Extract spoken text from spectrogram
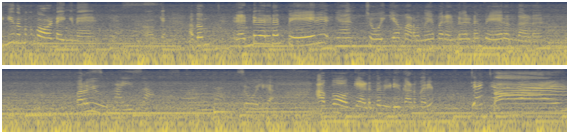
ഇനി നമുക്ക് പോകണ്ടേ ഇങ്ങനെ? ഓക്കെ. അപ്പം രണ്ടുപേരുടെയും പേര് ഞാൻ ചോദിക്കാൻ മറന്നു അപ്പം രണ്ടുപേരുടെയും പേരെന്താണ്? പറയൂ. സോലിയ അപ്പോൾ ഓക്കെ അടുത്ത വീഡിയോ കാണുമ്പോൾ വരെ. ബൈ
